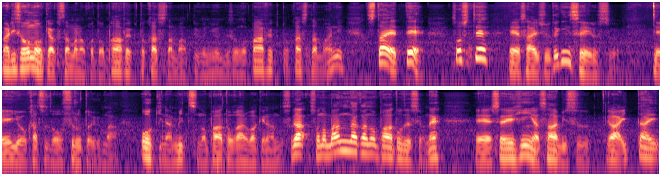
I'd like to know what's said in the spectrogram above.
ま、理想のお客様のことをパーフェクトカスタマーというふうに言うんですけどパーフェクトカスタマーに伝えてそして、え、最終的にセールス、営業活動をするという、まあ、大きな3つのパートがあるわけなんですがその真ん中のパートですよね、え、製品やサービスが一体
